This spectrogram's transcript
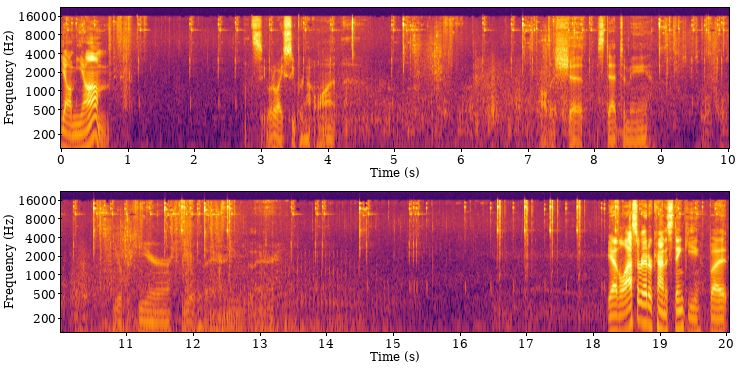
Yum, yum. Let's see, what do I super not want? All this shit is dead to me. You over here, you over there, you over there. Yeah, the lacerator kind of stinky, but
